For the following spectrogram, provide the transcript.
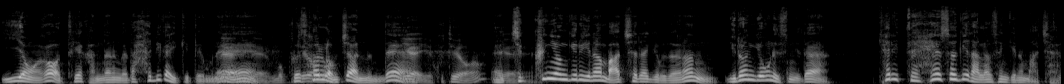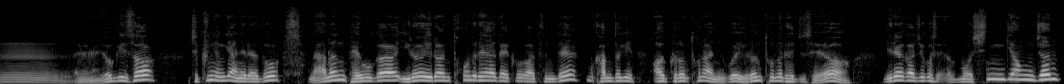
이 영화가 어떻게 간다는 거다 합의가 있기 때문에 네, 네. 뭐그 구태여 선 뭐- 넘지 않는데 예, 예, 구태요. 예, 예. 즉흥 연기로 인한 마찰이라기보다는 이런 경우는 있습니다. 캐릭터 해석이 달라 생기는 마찰. 음. 예, 여기서 즉흥 연기 아니라도 나는 배우가 이러이러한 톤을 해야 될 것 같은데 뭐 감독이 아 그런 톤 아니고요 이런 톤을 해주세요. 이래가지고 뭐 신경전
